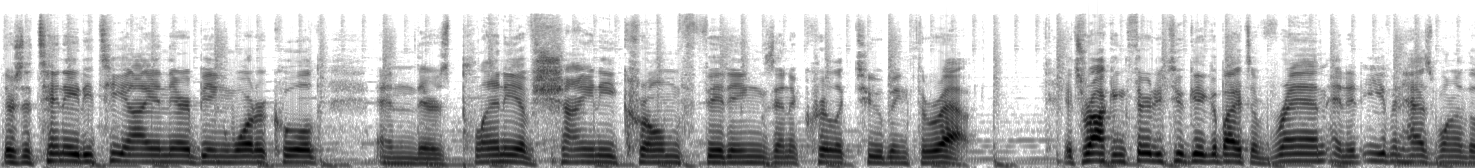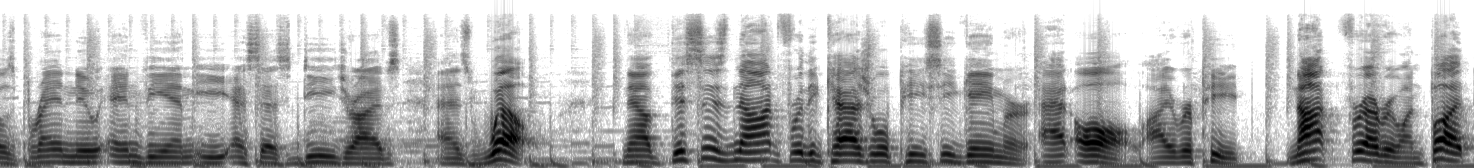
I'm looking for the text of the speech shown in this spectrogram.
There's a 1080 Ti in there being water cooled and there's plenty of shiny chrome fittings and acrylic tubing throughout. It's rocking 32 gigabytes of RAM and it even has one of those brand new NVMe SSD drives as well. Now, this is not for the casual PC gamer at all. I repeat, not for everyone, but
